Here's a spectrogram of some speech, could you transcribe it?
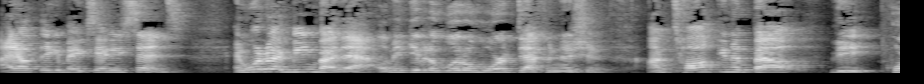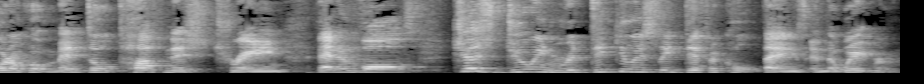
I don't think it makes any sense. And what do I mean by that? Let me give it a little more definition. I'm talking about the quote unquote mental toughness training that involves just doing ridiculously difficult things in the weight room.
